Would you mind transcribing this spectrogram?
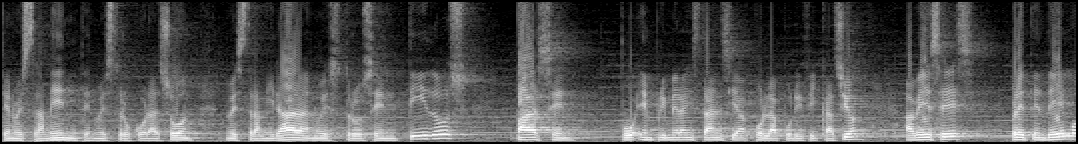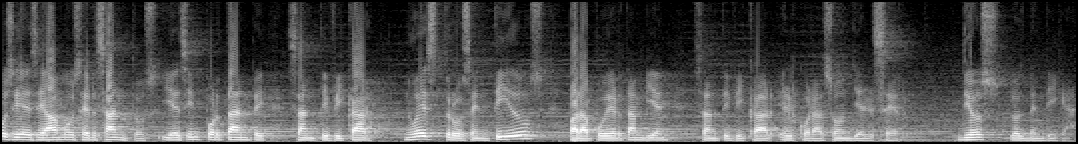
Que nuestra mente, nuestro corazón, nuestra mirada, nuestros sentidos pasen en primera instancia por la purificación. A veces pretendemos y deseamos ser santos y es importante santificar nuestros sentidos para poder también santificar el corazón y el ser. Dios los bendiga.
